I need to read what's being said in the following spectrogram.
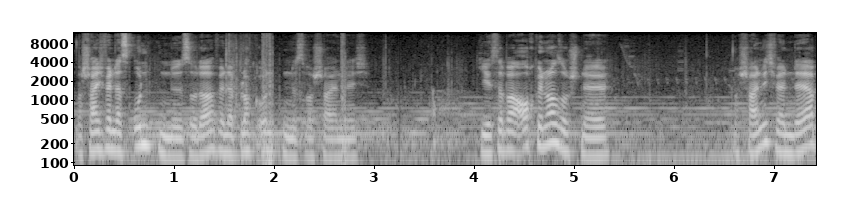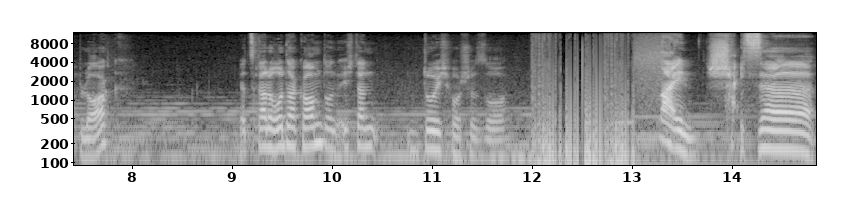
Wahrscheinlich, wenn das unten ist, oder? Wenn der Block unten ist, wahrscheinlich. Hier ist aber auch genauso schnell. Wahrscheinlich, wenn der Block jetzt gerade runterkommt und ich dann durchhusche, so. Nein! Scheiße!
